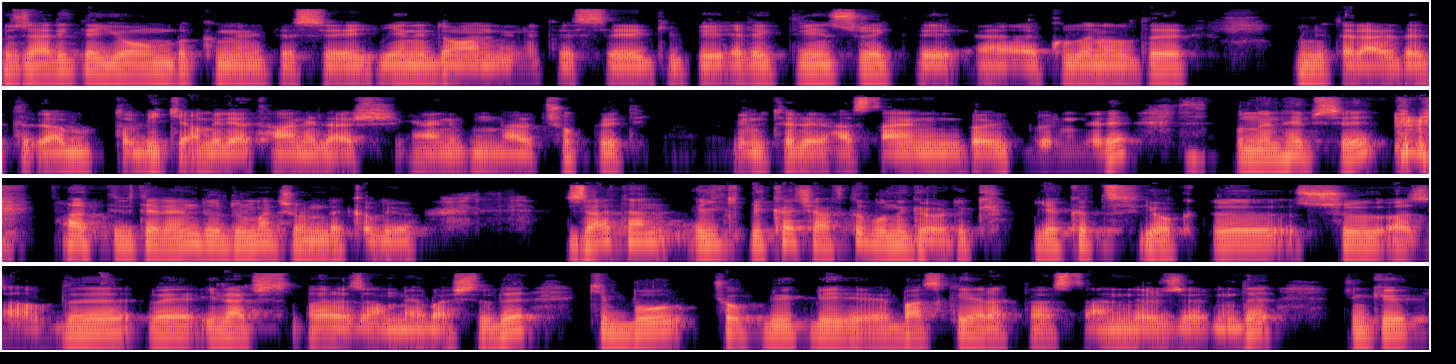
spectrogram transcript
özellikle yoğun bakım ünitesi, yeni doğan ünitesi gibi elektriğin sürekli e, kullanıldığı ünitelerde tabii ki ameliyathaneler yani bunlar çok kritik üniteleri, hastanenin bölümleri bunların hepsi aktivitelerini durdurmak zorunda kalıyor. Zaten ilk birkaç hafta bunu gördük. Yakıt yoktu, su azaldı ve ilaçlar azalmaya başladı. Ki bu çok büyük bir baskı yarattı hastaneler üzerinde. Çünkü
